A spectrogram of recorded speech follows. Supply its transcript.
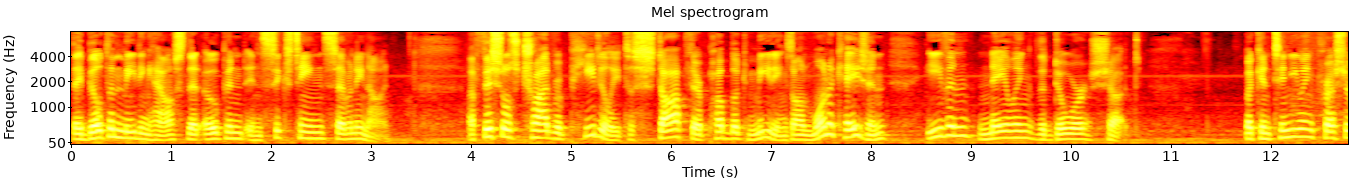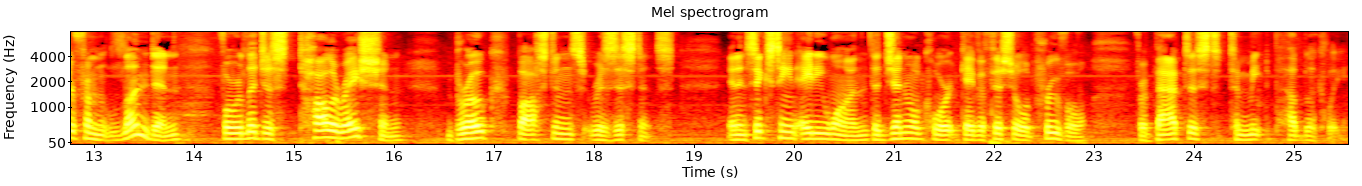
They built a meeting house that opened in 1679. Officials tried repeatedly to stop their public meetings, on one occasion, even nailing the door shut. But continuing pressure from London for religious toleration broke Boston's resistance. And in 1681, the General Court gave official approval for Baptists to meet publicly.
